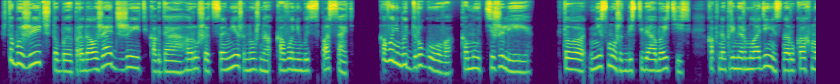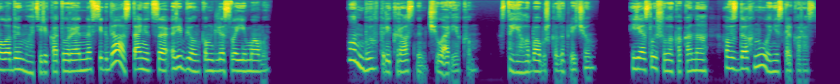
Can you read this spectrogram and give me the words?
Чтобы жить, чтобы продолжать жить, когда рушится мир, нужно кого-нибудь спасать, кого-нибудь другого, кому тяжелее, кто не сможет без тебя обойтись, как, например, младенец на руках молодой матери, которая навсегда останется ребенком для своей мамы. Он был прекрасным человеком. Стояла бабушка за плечом. Я слышала, как она вздохнула несколько раз.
